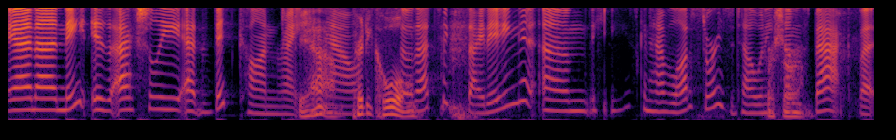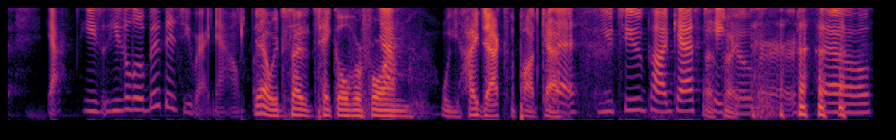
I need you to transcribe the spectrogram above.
and uh, Nate is actually at VidCon right Yeah, now. pretty cool. So that's exciting. Um, he- he's gonna have a lot of stories to tell when For he sure. comes back. But he's he's a little bit busy right now. Yeah, we decided to take over for Yeah. him. We hijacked the podcast. Yes, YouTube podcast That's right. takeover. so,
